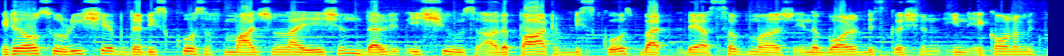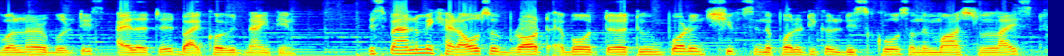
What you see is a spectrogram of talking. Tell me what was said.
It has also reshaped the discourse of marginalization. Dalit issues are the part of discourse, but they are submerged in the broader discussion in economic vulnerabilities highlighted by COVID-19. This pandemic had also brought about uh, two important shifts in the political discourse on the marginalized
